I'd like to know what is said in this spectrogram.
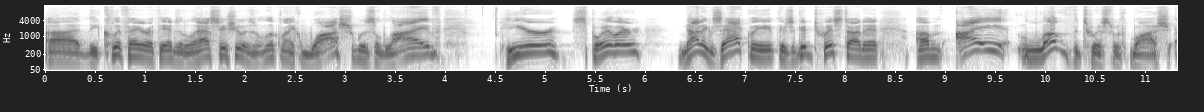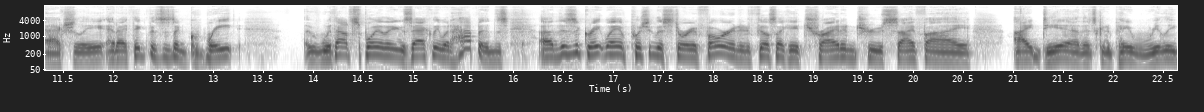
Uh, the cliffhanger at the end of the last issue is it looked like Wash was alive. Here, spoiler, not exactly. There's a good twist on it. Um, I love the twist with Wash, actually, and I think this is a great without spoiling exactly what happens, uh, this is a great way of pushing the story forward. And it feels like a tried and true sci fi idea that's going to pay really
